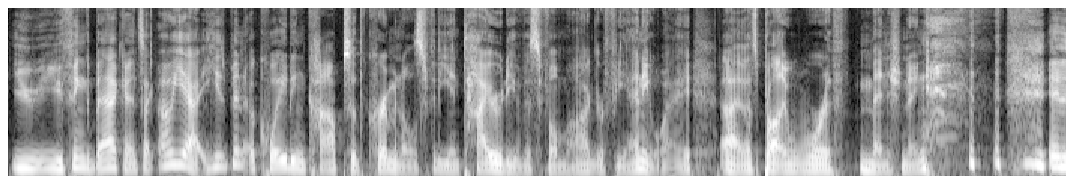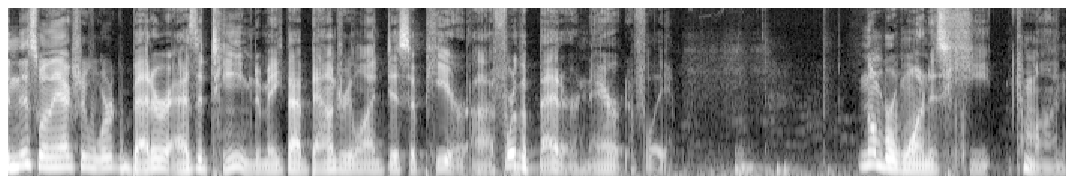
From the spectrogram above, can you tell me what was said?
you you think back and it's like, oh yeah, he's been equating cops with criminals for the entirety of his filmography anyway. Uh, that's probably worth mentioning. and in this one, they actually work better as a team to make that boundary line disappear uh, for the better narratively. Number one is Heat. Come on.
